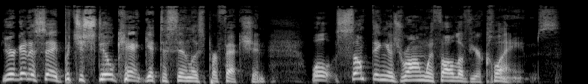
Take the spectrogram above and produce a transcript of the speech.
you're going to say, but you still can't get to sinless perfection. Well, something is wrong with all of your claims.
